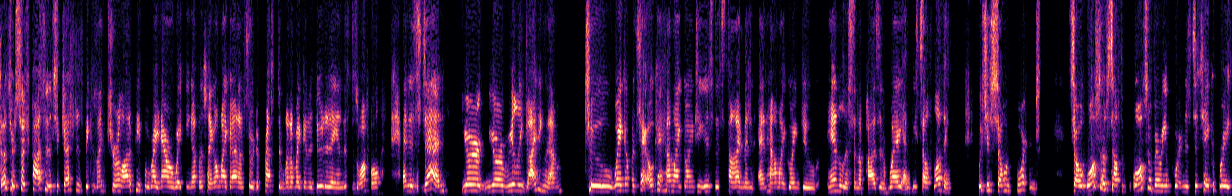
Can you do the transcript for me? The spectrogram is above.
Those are such positive suggestions because I'm sure a lot of people right now are waking up and saying, Oh my God, I'm so depressed and what am I going to do today? And this is awful. And instead, you're you're really guiding them to wake up and say, okay, how am I going to use this time and, and how am I going to handle this in a positive way and be self-loving, which is so important. So also self also very important is to take a break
